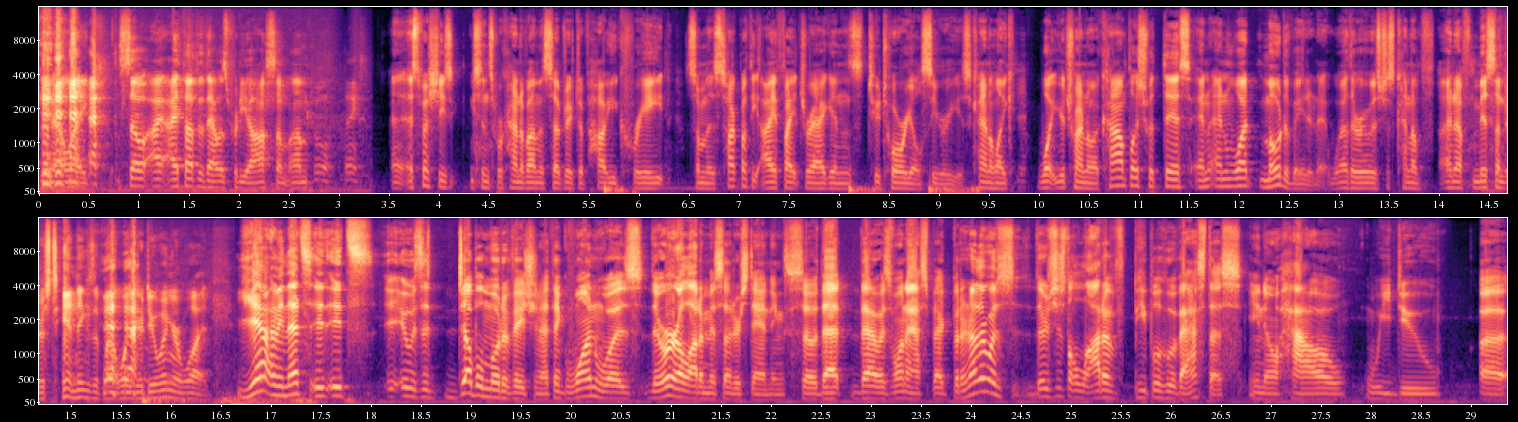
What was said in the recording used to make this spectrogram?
You know, like so. I, I thought that that was pretty awesome. Um, Cool, thanks. Especially since we're kind of on the subject of how you create some of this. Talk about the I Fight Dragons tutorial series, kind of like what you're trying to accomplish with this, and and what motivated it. Whether it was just kind of enough misunderstandings about what you're doing, or what. Yeah, I mean that's it, it's it was a double motivation. I think one was there were a lot of misunderstandings, so that that was one aspect. But another was there's just a lot of people who have asked us, you know, how we do uh,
